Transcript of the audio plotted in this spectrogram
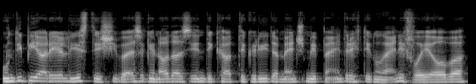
und ich bin ja realistisch, ich weiß ja genau, dass ich in die Kategorie der Menschen mit Beeinträchtigung reinfalle, aber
